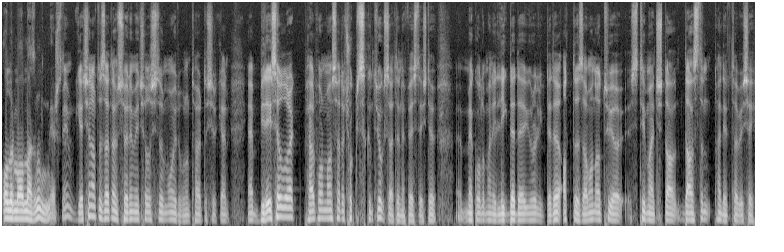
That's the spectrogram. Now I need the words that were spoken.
Olur mu olmaz mı bilmiyoruz. Benim geçen hafta zaten söylemeye çalıştığım oydu bunu tartışırken. Yani bireysel olarak performanslarda çok bir sıkıntı yok zaten Efes'te. İşte e, McCollum hani ligde de Euroleague'de de attığı zaman atıyor. Stimac, Dan- Dunstan hani tabii şey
